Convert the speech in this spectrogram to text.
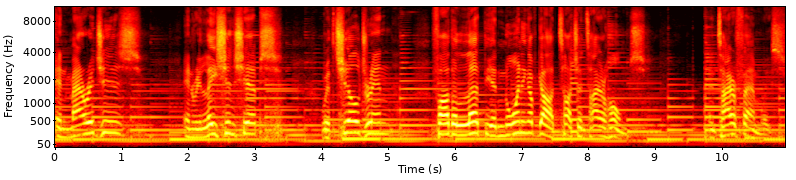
in marriages, in relationships, with children. Father, let the anointing of God touch entire homes, entire families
